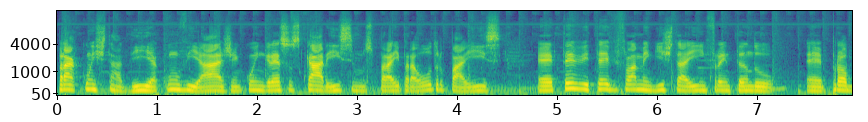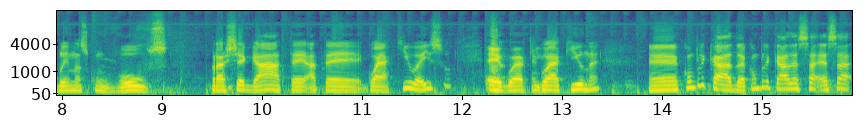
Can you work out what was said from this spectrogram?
pra, com estadia, com viagem, com ingressos caríssimos para ir para outro país. É, teve, teve flamenguista aí enfrentando é, problemas com voos para chegar até, até Guayaquil, é isso? É, É Guayaquil. Guayaquil, né? É complicado, é complicado essa, essa.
